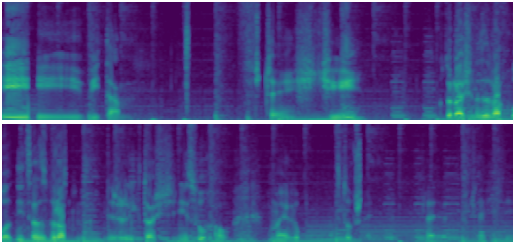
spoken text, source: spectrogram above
I, witam w części, która się nazywa Chłodnica Zwrotna. Jeżeli ktoś nie słuchał mojego podcastu wcześniej,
